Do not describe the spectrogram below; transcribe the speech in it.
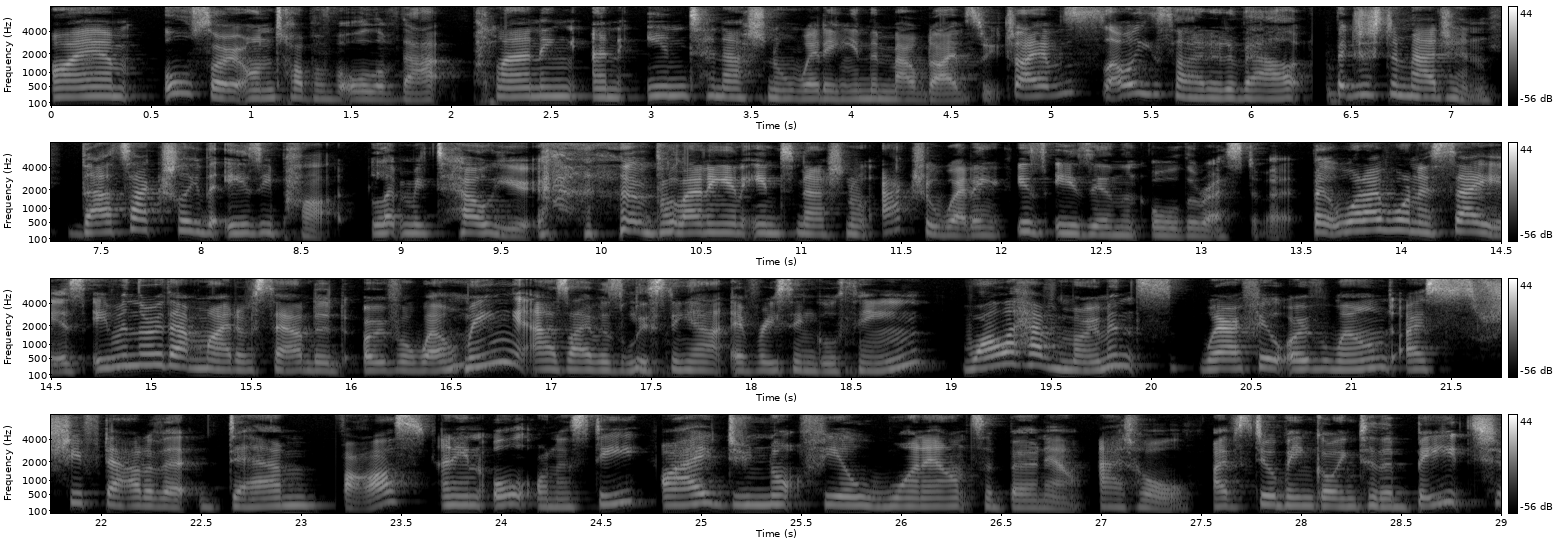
I am also, on top of all of that, planning an international wedding in the Maldives, which I am so excited about. But just imagine, that's actually the easy part. Let me tell you, planning an international actual wedding is easier than all the rest of it. But what I want to say is, even though that might have sounded overwhelming as I was listing out every single thing, while I have moments where I feel overwhelmed, I shift out of it damn fast. And in all honesty, I do not feel one ounce of burnout at all. I've still been going to the beach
